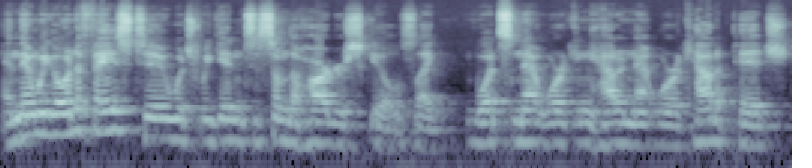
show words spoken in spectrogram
and then we go into phase two, which we get into some of the harder skills like what's networking, how to network, how to pitch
